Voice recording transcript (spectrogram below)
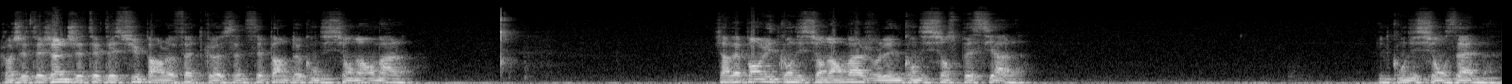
Quand j'étais jeune, j'étais déçu par le fait que ça ne s'épargne de conditions normales. J'avais pas envie de conditions normales, je voulais une condition spéciale. Une condition zen.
